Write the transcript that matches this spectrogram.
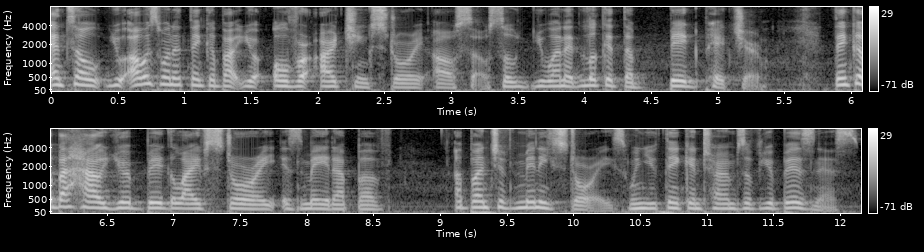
And so you always want to think about your overarching story also. So you want to look at the big picture. Think about how your big life story is made up of a bunch of mini stories when you think in terms of your business.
